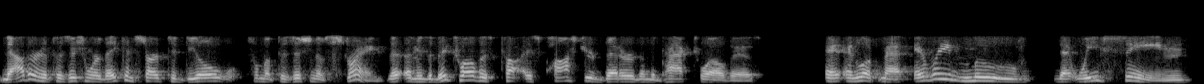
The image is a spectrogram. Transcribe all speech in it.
now they're in a position where they can start to deal from a position of strength. I mean, the Big 12 is, is postured better than the Pac 12 is. And, and look, Matt, every move that we've seen,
